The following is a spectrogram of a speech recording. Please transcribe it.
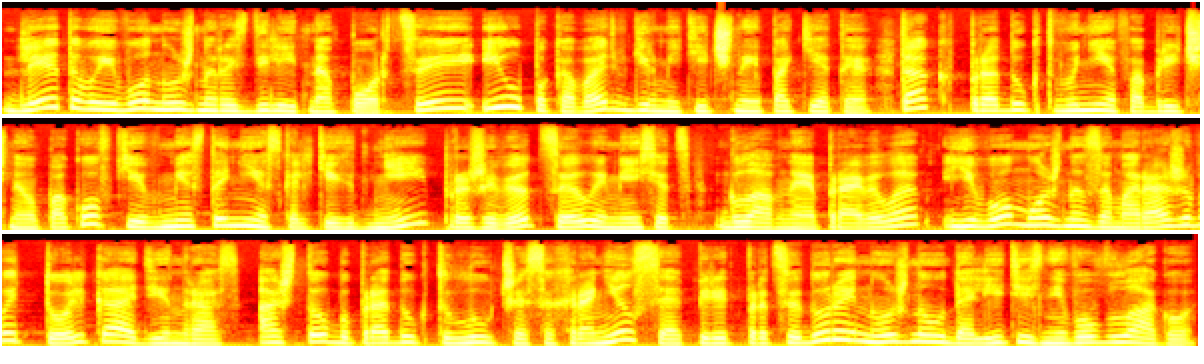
Для этого его нужно разделить на порции и упаковать в герметичные пакеты. Так, продукт вне фабричной упаковки вместо нескольких дней проживет целый месяц. Главное правило – его можно замораживать только один раз. А чтобы продукт лучше сохранился, перед процедурой нужно удалить из него влагу.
